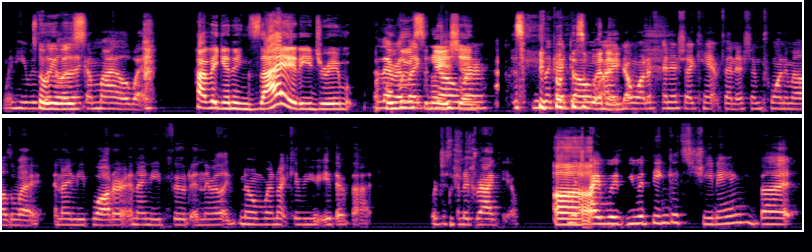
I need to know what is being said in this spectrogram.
when he was So he was- like a mile away. Having an anxiety dream, were like, no, hallucination. He's like, I don't, I don't want to finish. I can't finish. I'm 20 miles away, and I need water, and I need food. And they were like, No, we're not giving you either of that. We're just gonna drag you. Uh, Which I would, you would think it's cheating, but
